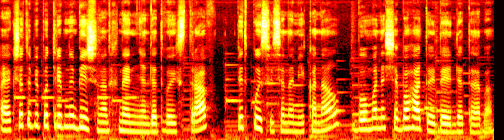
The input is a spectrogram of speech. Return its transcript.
А якщо тобі потрібно більше натхнення для твоїх страв, підписуйся на мій канал, бо у мене ще багато ідей для тебе.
